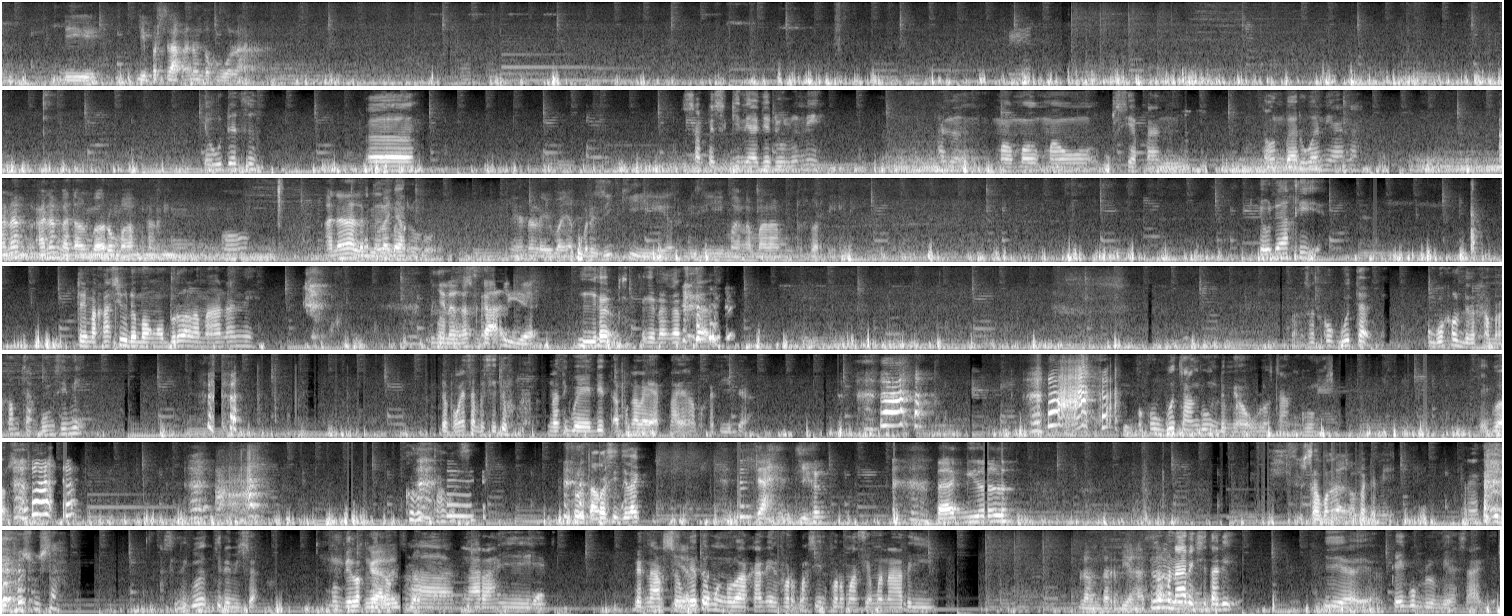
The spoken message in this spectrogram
di dipersilakan untuk pulang udah tuh. Eh sampai segini aja dulu nih. Ana mau mau mau persiapan tahun baruan nih anak anak anak nggak tahun baru maaf kaki oh. Anak lebih tahun banyak baru. ya anak lebih banyak berzikir di malam-malam seperti ini. Ya udah Aki terima kasih udah mau ngobrol sama Ana nih. Menyenangkan sekali ya. Iya menyenangkan sekali. Bangsat kok gue cak gue kalau direkam-rekam canggung sih mi? Udah pokoknya sampai situ. Nanti gue edit apakah layak tayang apakah tidak. Kok gue canggung? Demi Allah canggung gue harus Kok lu tahu sih? Lu tahu sih jelek? Anjir lagi lu. Susah banget apa demi Ternyata jadi gue susah. Asli gue tidak bisa Membelok Ngarahin. Dan narsumnya tuh mengeluarkan informasi-informasi yang menarik. Belum terbiasa. Lu menarik sih tadi Iya iya. Kayak gue belum biasa aja.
